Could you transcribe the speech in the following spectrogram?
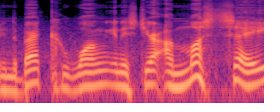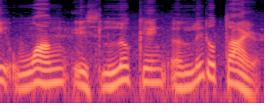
In the back, Wang in his chair. I must say, Wang is looking a little tired.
